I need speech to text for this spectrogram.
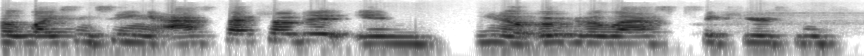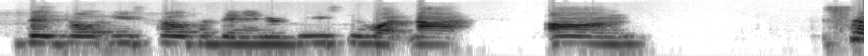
the licensing aspect of it in you know over the last six years since the adult use bills have been introduced and whatnot. Um, so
